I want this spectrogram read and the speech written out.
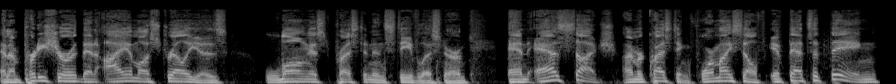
And I'm pretty sure that I am Australia's longest Preston and Steve listener. And as such, I'm requesting for myself, if that's a thing,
